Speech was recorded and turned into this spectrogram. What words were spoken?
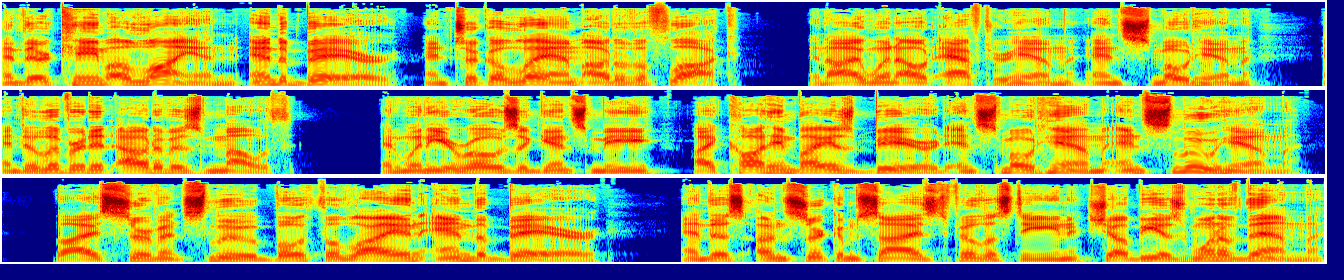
and there came a lion and a bear, and took a lamb out of the flock. And I went out after him, and smote him, and delivered it out of his mouth. And when he arose against me, I caught him by his beard, and smote him, and slew him. Thy servant slew both the lion and the bear, and this uncircumcised Philistine shall be as one of them,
